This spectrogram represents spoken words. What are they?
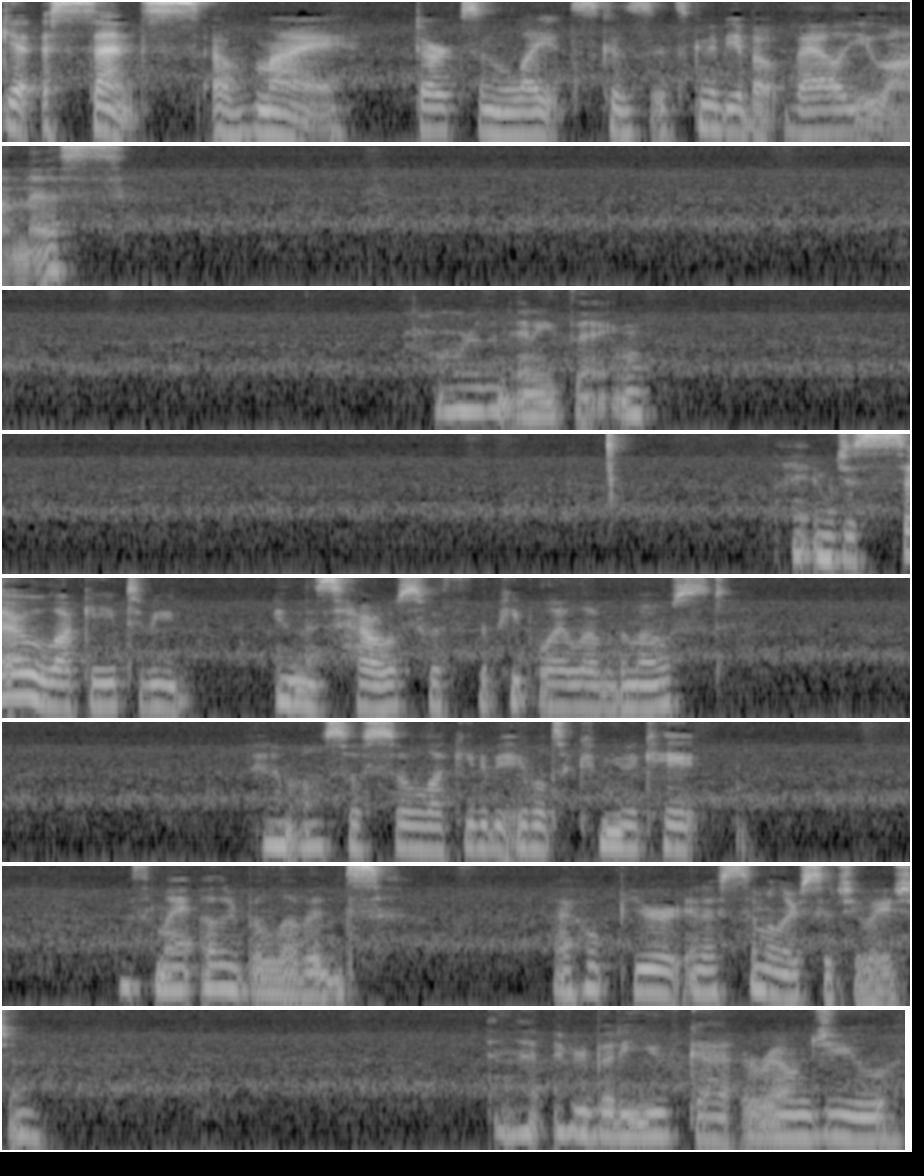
get a sense of my darks and lights because it's going to be about value on this. More than anything. I am just so lucky to be in this house with the people I love the most. And I'm also so lucky to be able to communicate with my other beloveds. I hope you're in a similar situation. And that everybody you've got around you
